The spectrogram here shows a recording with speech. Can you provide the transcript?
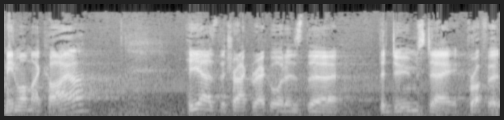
Meanwhile, Micaiah, he has the track record as the, the doomsday prophet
